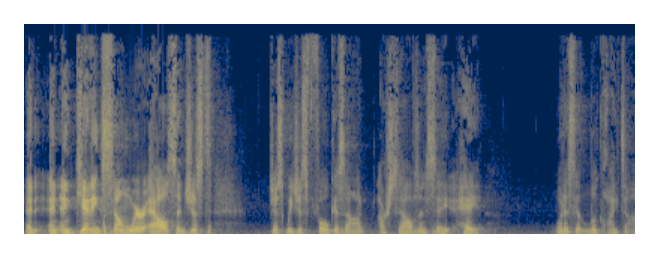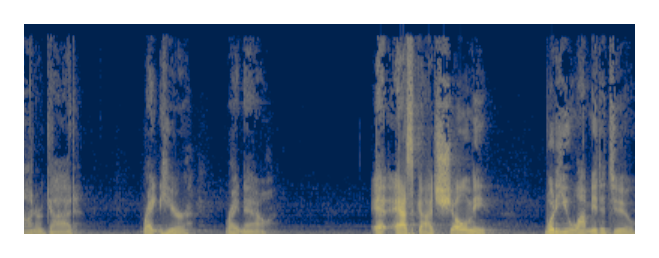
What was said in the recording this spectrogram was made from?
and, and, and getting somewhere else, and just, just we just focus on ourselves and say, hey, what does it look like to honor God right here, right now? Ask God, show me, what do you want me to do?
